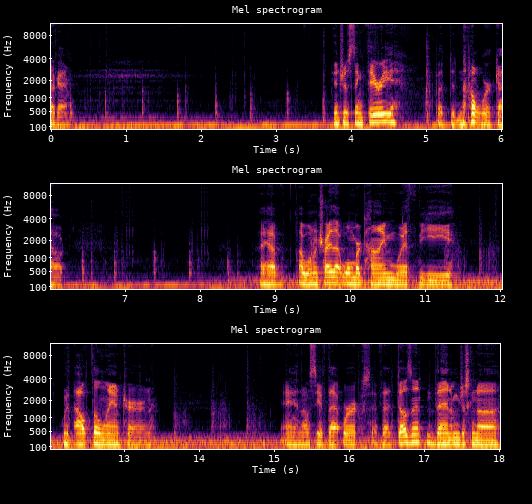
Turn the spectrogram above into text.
okay. Interesting theory, but did not work out. I have I want to try that one more time with the without the lantern. And I'll see if that works. If that doesn't, then I'm just gonna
